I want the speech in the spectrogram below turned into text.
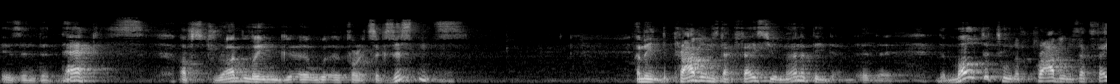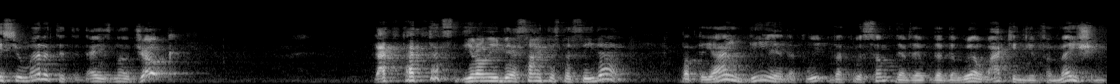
is in the depths of struggling uh, for its existence. I mean, the problems that face humanity, the, the, the multitude of problems that face humanity today is no joke. That, that, that's, you don't need to be a scientist to see that. But the idea that we, that we're some, that, that, that we're lacking information,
